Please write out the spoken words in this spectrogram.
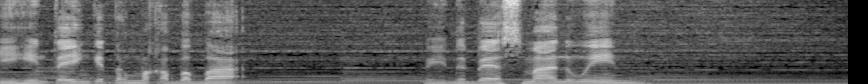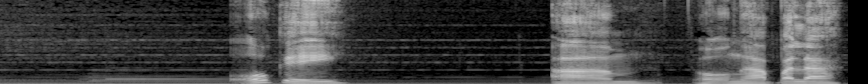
hihintayin kitang makababa. May the best man win. Okay. Um, oo nga pala.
